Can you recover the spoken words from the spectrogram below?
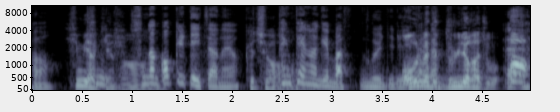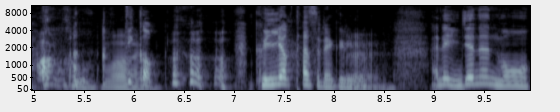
어. 힘이 약해요. 어. 순간 꺾일 때 있잖아요. 그쵸. 팽팽하게 맞물 들리다가 어머님한테 눌려가지고. 예. 아! 아! 하고. 와, 삐걱. 근력 탓을 해 그리고. 네. 아, 근데 이제는 뭐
